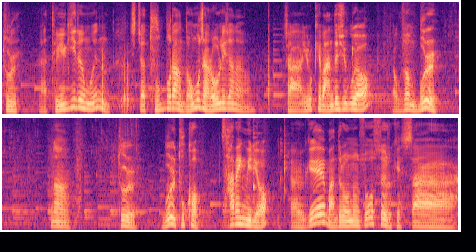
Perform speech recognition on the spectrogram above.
둘. 야, 들기름은 진짜 두부랑 너무 잘 어울리잖아요. 자, 이렇게 만드시고요. 자, 우선 물 하나, 둘, 물 두 컵, 400ml요. 자, 여기에 만들어 놓은 소스 이렇게 싹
